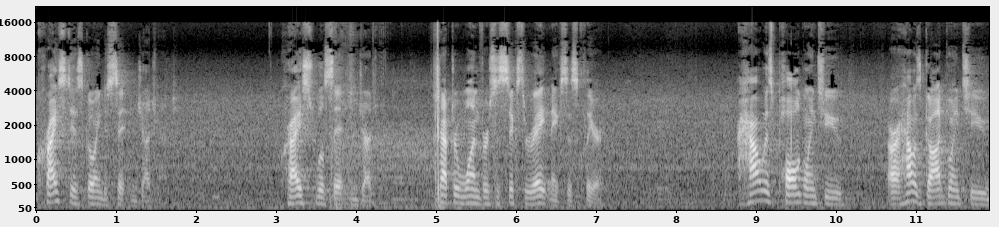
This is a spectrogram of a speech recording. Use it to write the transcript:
Christ is going to sit in judgment. Christ will sit in judgment. Chapter 1, verses 6 through 8 makes this clear how is Paul going to, or how is God going to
